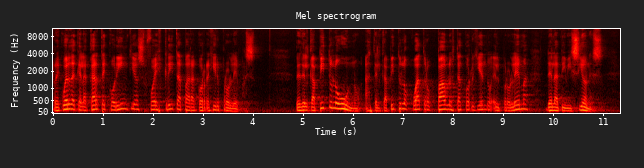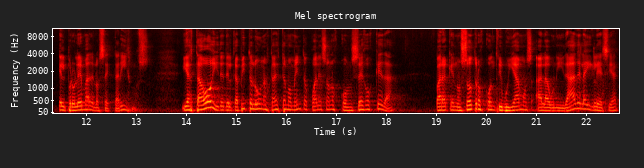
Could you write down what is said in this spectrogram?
Recuerda que la carta de Corintios fue escrita para corregir problemas. Desde el capítulo 1 hasta el capítulo 4, Pablo está corrigiendo el problema de las divisiones, el problema de los sectarismos. Y hasta hoy, desde el capítulo 1 hasta este momento, ¿cuáles son los consejos que da para que nosotros contribuyamos a la unidad de la iglesia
